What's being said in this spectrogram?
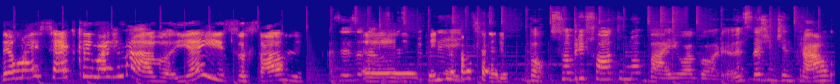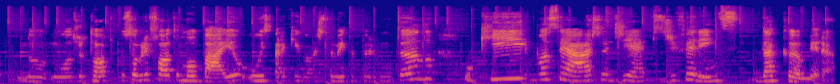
deu mais certo que eu imaginava. E é isso, sabe? Às vezes eu É, tem que levar sério. Bom, sobre foto mobile agora. Antes da gente entrar no, no outro tópico, sobre foto mobile, o Espero que Goste também está perguntando o que você acha de apps diferentes da câmera.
